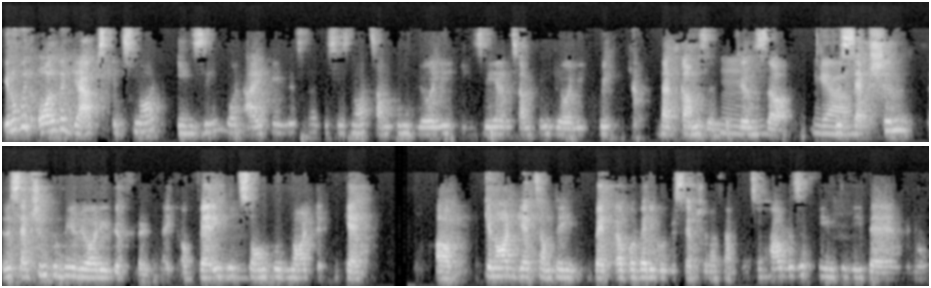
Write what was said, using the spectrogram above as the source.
you know, with all the gaps. It's not easy. What I feel is that this is not something really easy and something really quick that comes in because uh, Yeah. reception reception could be really different. Like a very good song could not get. Uh, cannot get something better, a very good reception or something. So how does it feel to be there? You know,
